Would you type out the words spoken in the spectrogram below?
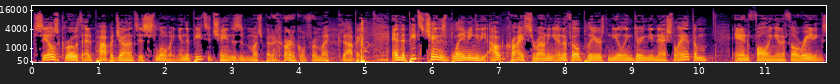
Sales growth at Papa John's is slowing, and the pizza chain. This is a much better article from my topic. And the pizza chain is blaming the outcry surrounding NFL players kneeling during the national anthem and falling NFL ratings.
